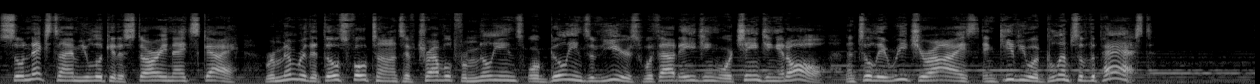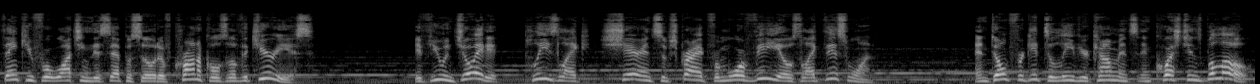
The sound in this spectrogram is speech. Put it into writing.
So next time you look at a starry night sky, remember that those photons have traveled for millions or billions of years without aging or changing at all until they reach your eyes and give you a glimpse of the past. Thank you for watching this episode of Chronicles of the Curious. If you enjoyed it, please like, share and subscribe for more videos like this one. And don't forget to leave your comments and questions below.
